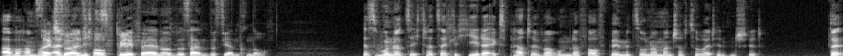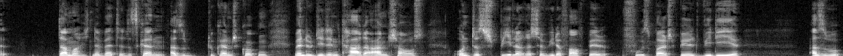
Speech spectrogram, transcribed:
aber haben halt Sagst du einfach als das Glück. VfB-Fan oder sagen das die anderen auch? Es wundert sich tatsächlich jeder Experte, warum der VfB mit so einer Mannschaft so weit hinten steht. Da, da mache ich eine Wette. Das kann, also du kannst gucken, wenn du dir den Kader anschaust und das Spielerische, wie der VfB Fußball spielt, wie die, also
